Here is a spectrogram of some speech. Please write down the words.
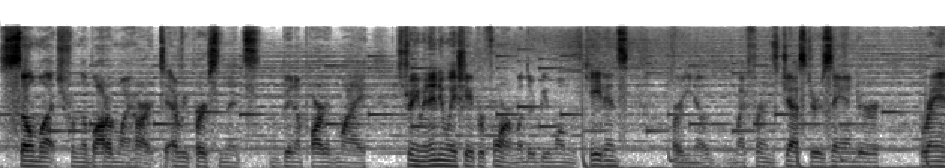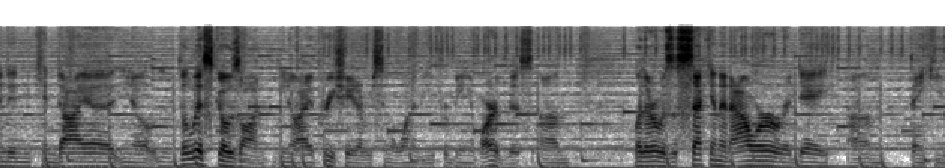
so much from the bottom of my heart to every person that's been a part of my stream in any way, shape, or form, whether it be one with Cadence or, you know, my friends Jester, Xander, Brandon, Kendaya, you know, the list goes on. You know, I appreciate every single one of you for being a part of this. Um, whether it was a second, an hour, or a day, um, thank you.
